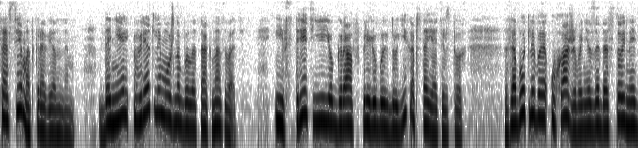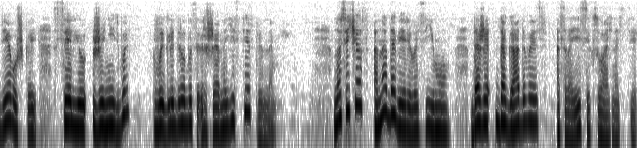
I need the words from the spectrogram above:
совсем откровенным, Даниэль вряд ли можно было так назвать. И встреть ее граф при любых других обстоятельствах Заботливое ухаживание за достойной девушкой с целью женитьбы выглядело бы совершенно естественным. Но сейчас она доверилась ему, даже догадываясь о своей сексуальности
